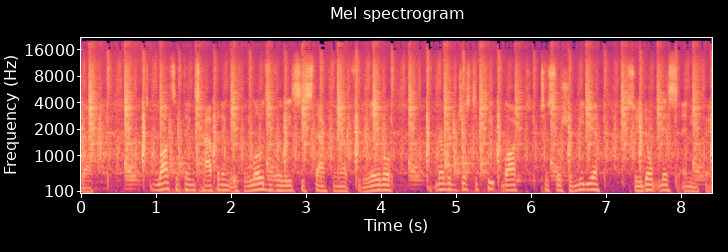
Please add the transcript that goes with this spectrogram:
well. Lots of things happening with loads of releases stacking up for the label. Remember just to keep locked to social media so you don't miss anything.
